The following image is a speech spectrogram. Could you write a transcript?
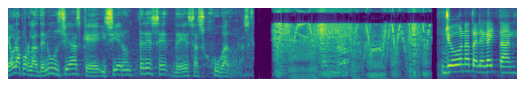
y ahora por las denuncias que hicieron 13 de esas jugadoras. Yo, Natalia Gaitán,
